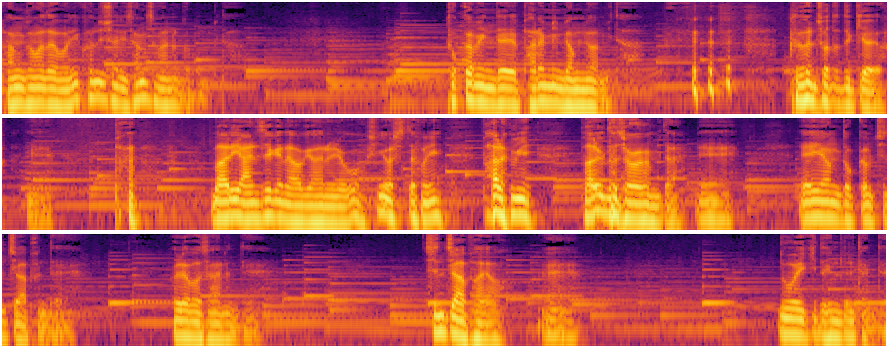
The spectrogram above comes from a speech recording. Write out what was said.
방송하다 보니 컨디션이 상승하는가 봅니다. 독감인데 발음이 명료합니다. 그건 저도 느껴요. 예. 말이 안 세게 나오게 하려고 신경 쓰다 보니 발음이, 발음이 더 정확합니다. 네. A형 독감 진짜 아픈데. 걸려봐서 하는데. 진짜 아파요. 예. 누워있기도 힘들 텐데.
